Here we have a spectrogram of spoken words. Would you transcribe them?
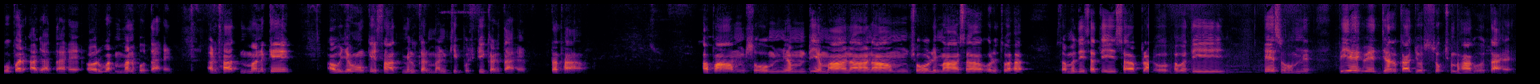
ऊपर आ जाता है और वह मन होता है। अर्थात मन के अवयवों के साथ मिलकर मन की पुष्टि करता है, तथा अपाम सौम्यम पीयमाना षोलिमा स ऊर्ध्व समुदिशति स प्राणो भवती। हे सौम्य, पिए हुए जल का जो सूक्ष्म भाग होता है,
